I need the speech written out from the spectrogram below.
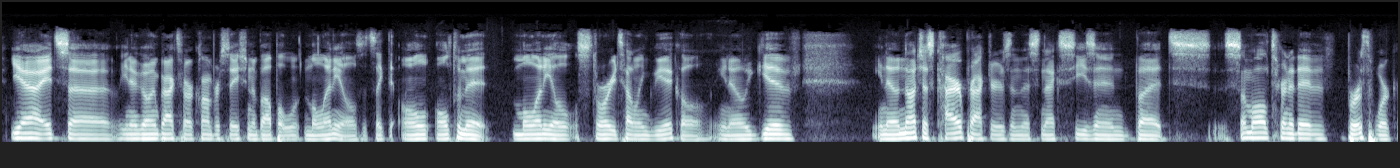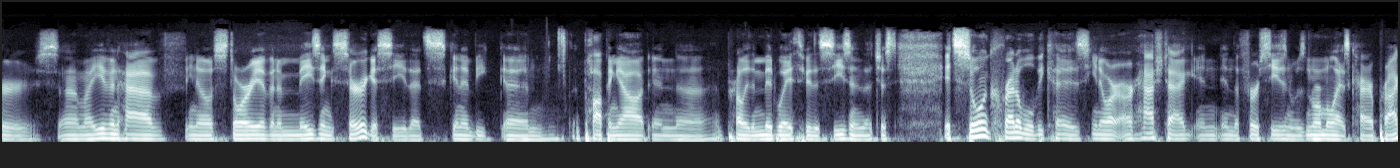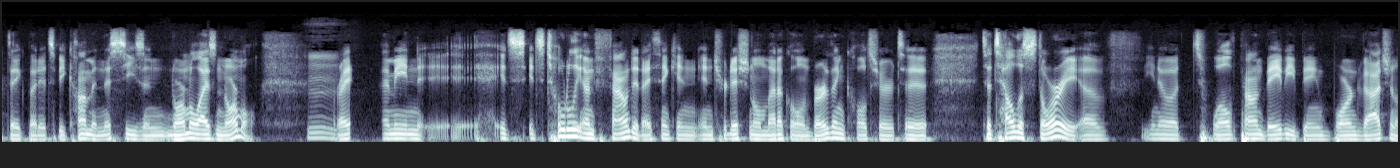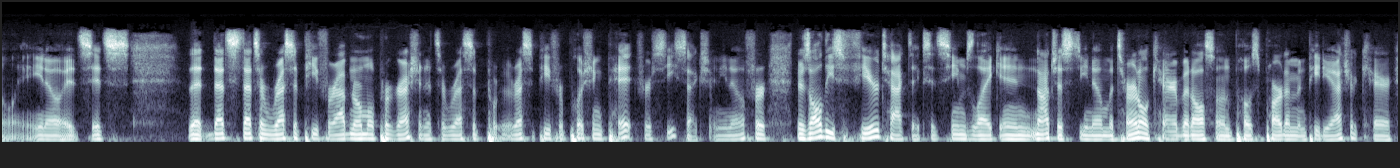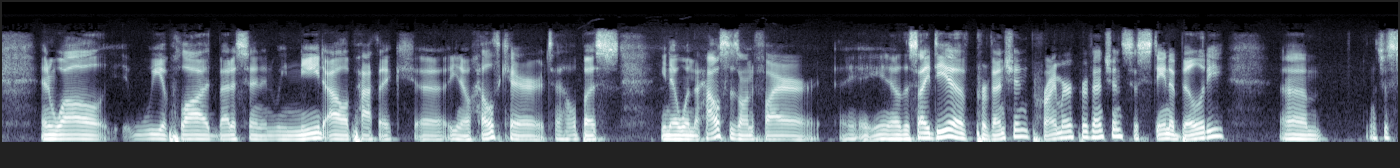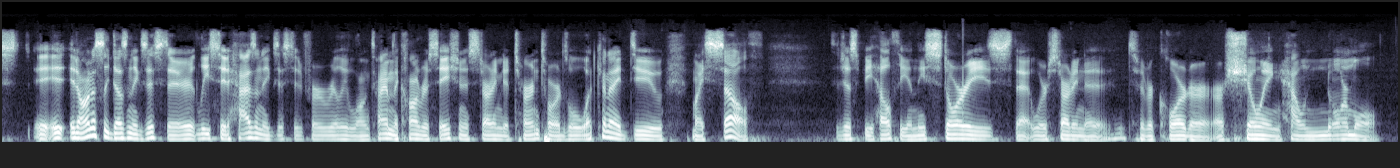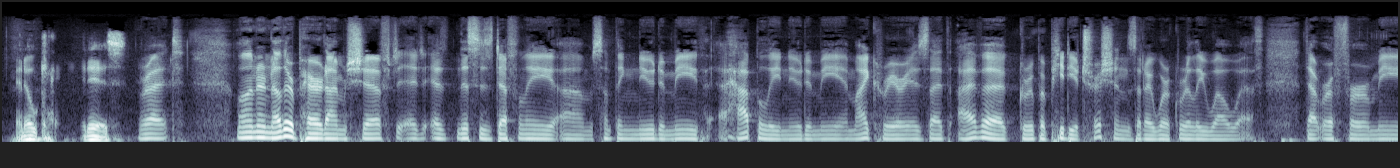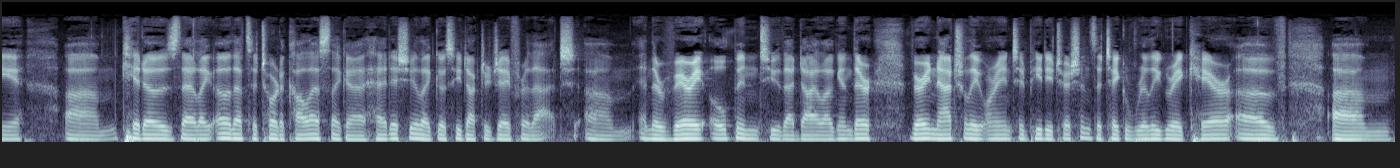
Yeah, it's uh, you know, going back to our conversation about millennials, it's like the ultimate millennial storytelling vehicle. You know, we give you know, not just chiropractors in this next season, but some alternative birth workers. Um, I even have, you know, a story of an amazing surrogacy that's going to be um, popping out in uh, probably the midway through the season. That just, it's so incredible because, you know, our, our hashtag in, in the first season was normalized chiropractic, but it's become in this season normalized normal, hmm. right? I mean, it's it's totally unfounded, I think, in, in traditional medical and birthing culture to to tell the story of you know a 12 pound baby being born vaginally. You know it's it's that that's that's a recipe for abnormal progression. It's a recipe recipe for pushing pit for c-section you know for there's all these fear tactics it seems like in not just you know maternal care but also in postpartum and pediatric care. And while we applaud medicine and we need allopathic uh, you know healthcare to help us you know when the house is on fire you know this idea of prevention primary prevention sustainability um, it just it, it honestly doesn't exist there. At least it hasn't existed for a really long time. The conversation is starting to turn towards well what can i do myself to just be healthy? And these stories that we're starting to, to record are, are showing how normal and okay it is. Right well, and another paradigm shift, it, it, this is definitely um, something new to me, happily new to me in my career, is that I have a group of pediatricians that I work really well with that refer me um, kiddos that like, oh, that's a torticollis, like a head issue, like go see Dr. J for that. Um, and they're very open to that dialogue, and they're very naturally oriented pediatricians that take really great care of. Um,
